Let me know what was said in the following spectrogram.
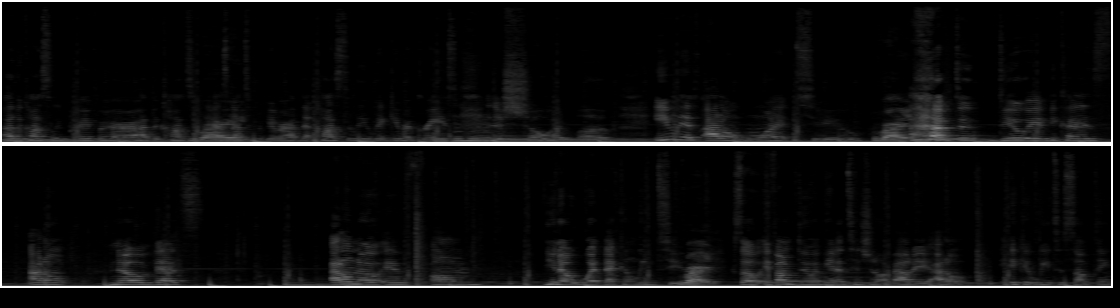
I have to constantly pray for her. I have to constantly ask Right. God to forgive her. I have to constantly like give her grace Mhm. and just show her love, even if I don't want to. Right. I have to do it because I don't know if that's. I don't know if um, you know what that can lead to. Right. So if I'm doing being intentional about it, I don't. It could lead to something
